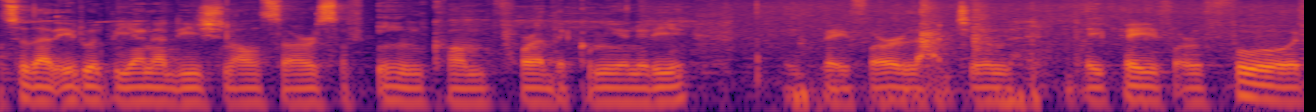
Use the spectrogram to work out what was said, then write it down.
so that it would be an additional source of income for the community. They pay for lodging, they pay for food,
